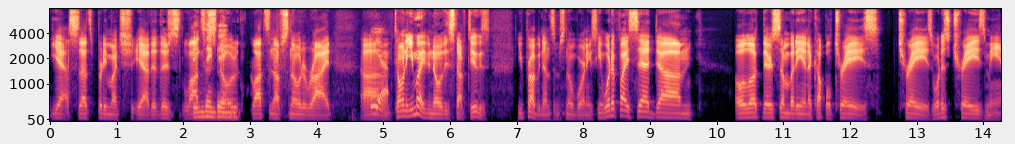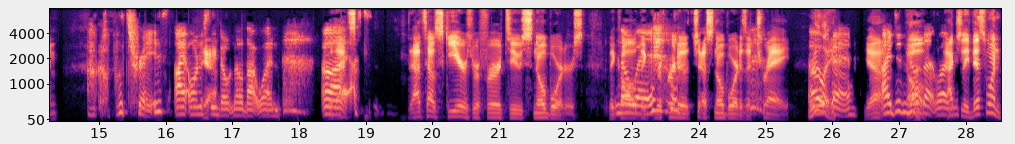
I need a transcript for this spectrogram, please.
Yes, that's pretty much yeah. there- There's lots ding, of snow, ding. lots enough snow to ride. Um, Yeah. Tony, you might know this stuff too because you've probably done some snowboarding skiing. What if I said, um, "Oh look, there's somebody in a couple trays." Trays. What does trays mean? A couple trays. I honestly Yeah. don't know that one. Well, Uh, that's- That's how skiers refer to snowboarders. They No call they refer to a snowboard as a tray. Really? Okay, Yeah. I didn't know Oh, that one. Actually, this one,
